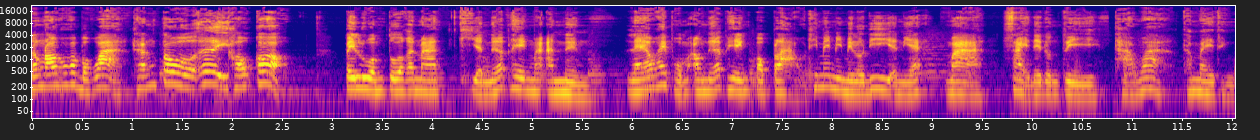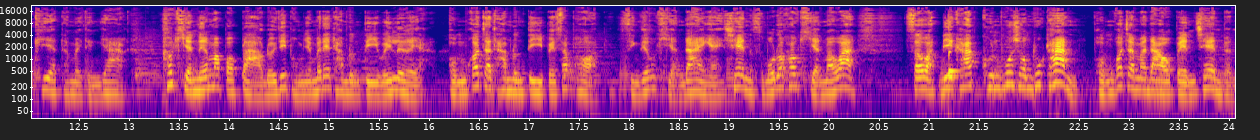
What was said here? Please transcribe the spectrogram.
น้องๆเขาก็บอกว่า ทั้งโต เอ้ยเขาก็ ไปรวมตัวกันมาเขียนเนื้อเพลงมาอันหนึ่งแล้วให้ผมเอาเนื้อเพลงเปล่าๆที่ไม่มีเมโลดี้อันเนี้ยมาใส่ในดนตรี ถามว่าทำไมถึงเครียดทำไมถึงยากเขาเขียนเนื้อมาเปล่าๆโดยที่ผมยังไม่ได้ทำดนตรีไว้เลยอะผมก็จะทำดนตรีไปซัพพอร์ตสิ่งที่เขาเขียนได้ไง เช่น สมมติว่าเขาเขียนมาว่า สวัสดีครับ คุณผู้ชมทุกท่าน ผมก็จะมาเดาเป็นเช่นเป็น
